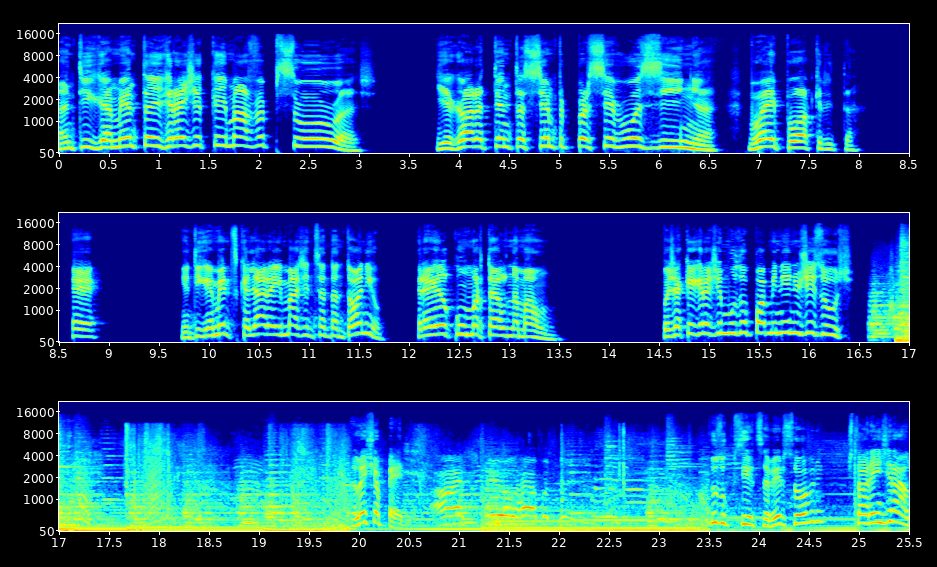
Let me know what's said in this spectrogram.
Antigamente a igreja queimava pessoas. E agora tenta sempre parecer boazinha. Boa hipócrita. É. E antigamente, se calhar, a imagem de Santo António era ele com um martelo na mão. Pois é que a igreja mudou para o menino Jesus. Aleixopédia. Tudo o que precisa de saber sobre História em geral.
